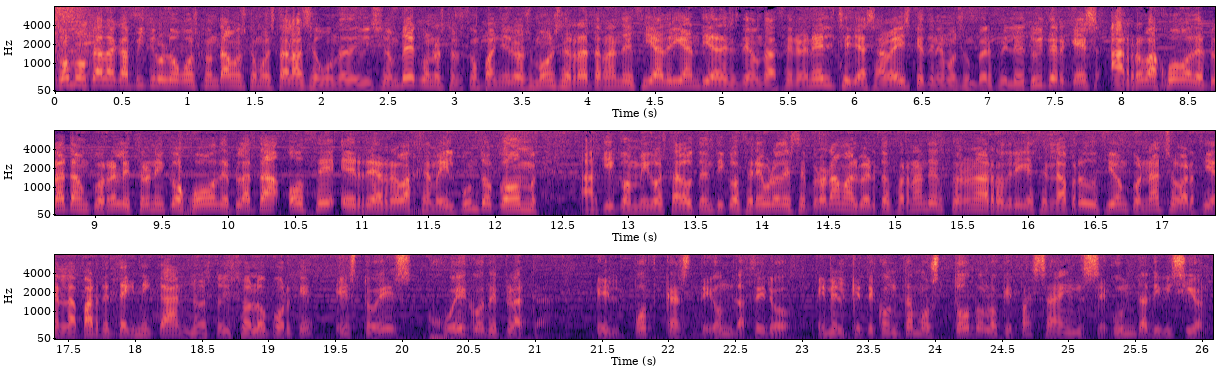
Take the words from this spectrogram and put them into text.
Como cada capítulo, luego os contamos cómo está la segunda división B con nuestros compañeros Montserrat Hernández y Adrián Díaz desde Onda Cero en Elche. Ya sabéis que tenemos un perfil de Twitter que es arroba juego de plata, un correo electrónico juego de plata. Aquí conmigo está el auténtico cerebro de este programa, Alberto Fernández, con Ana Rodríguez en la producción, con Nacho García en la parte técnica. No estoy solo porque... Esto es Juego de Plata, el podcast de Onda Cero en el que te contamos todo lo que pasa en Segunda División.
